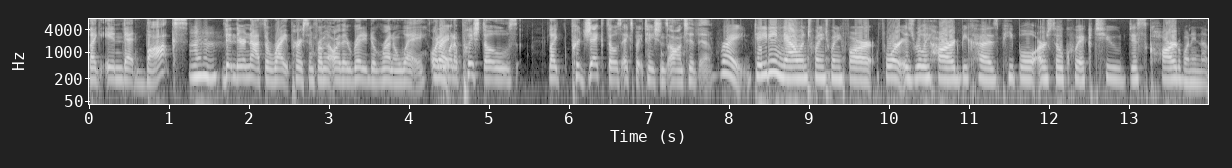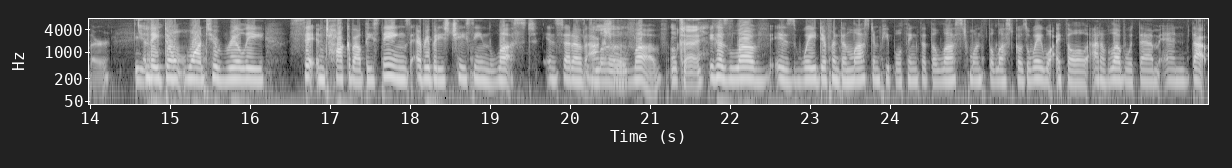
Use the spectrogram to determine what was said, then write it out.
like in that box, then they're not the right person from or they're ready to run away or they want to push those like project those expectations onto them. Right. Dating now in 2024 four is really hard because people are so quick to discard one another. And they don't want to really sit and talk about these things. Everybody's chasing lust instead of actual Love. love. Okay. Because love is way different than lust, and people think that the lust, once the lust goes away, well, I fell out of love with them, and that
